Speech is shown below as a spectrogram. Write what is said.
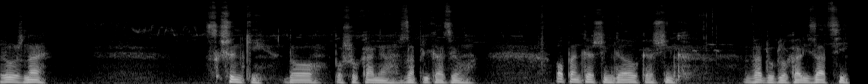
różne skrzynki do poszukania z aplikacją Open Caching, Geocaching według lokalizacji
